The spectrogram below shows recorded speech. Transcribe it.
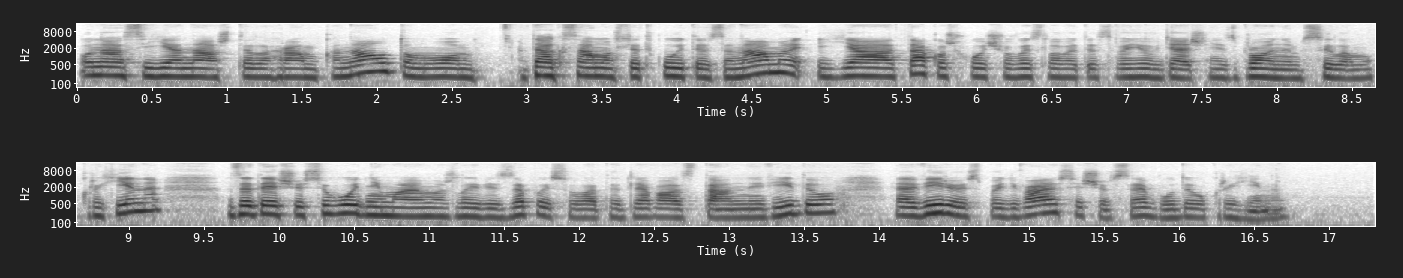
У нас є наш телеграм-канал, тому так само слідкуйте за нами. Я також хочу висловити свою вдячність Збройним силам України за те, що сьогодні маю можливість записувати для вас дане відео. Е, Вірю і сподіваюся, що все буде Україна.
